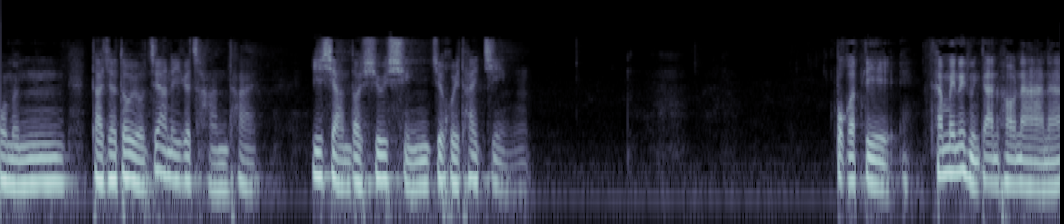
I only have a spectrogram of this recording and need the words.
我们大家都有这样的一个常态，一想到修行就会太紧。ปกติถ้าไม่นึกถึงการภาวนานะ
